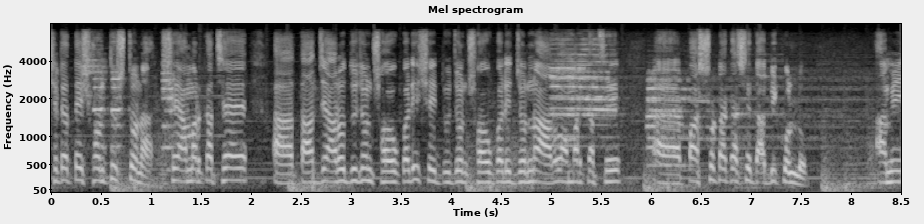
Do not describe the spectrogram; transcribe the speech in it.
সেটাতে সন্তুষ্ট না। সে আমার কাছে তার যে আরও দুজন সহকারী, সেই দুজন সহকারীর জন্য আরও আমার কাছে পাঁচশো টাকা সে দাবি করল। আমি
